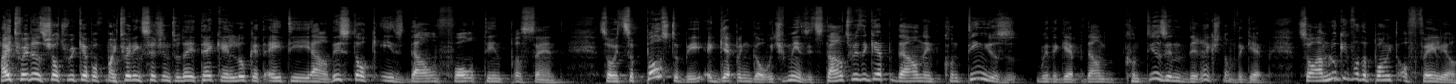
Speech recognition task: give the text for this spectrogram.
Hi traders, short recap of my trading session today. Take a look at ATER. This stock is down 14%. So it's supposed to be a gap and go, which means it starts with a gap down and continues with the gap down, continues in the direction of the gap. So I'm looking for the point of failure.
